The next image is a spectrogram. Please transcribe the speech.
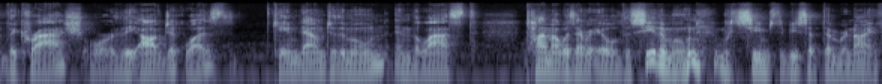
the crash or the object was, came down to the moon, and the last time I was ever able to see the moon, which seems to be September 9th.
